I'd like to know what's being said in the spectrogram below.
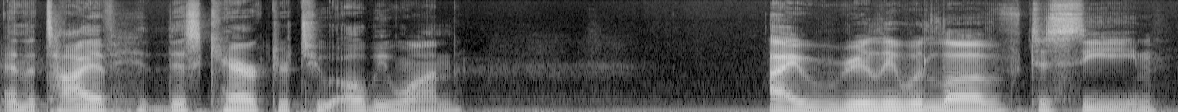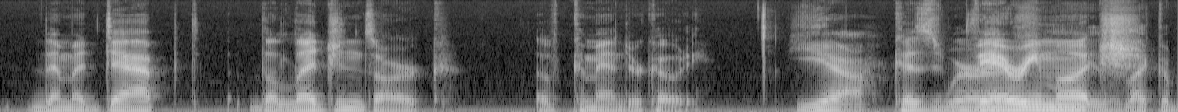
And the tie of this character to Obi Wan. I really would love to see them adapt the Legends arc of Commander Cody Yeah. because very much like a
